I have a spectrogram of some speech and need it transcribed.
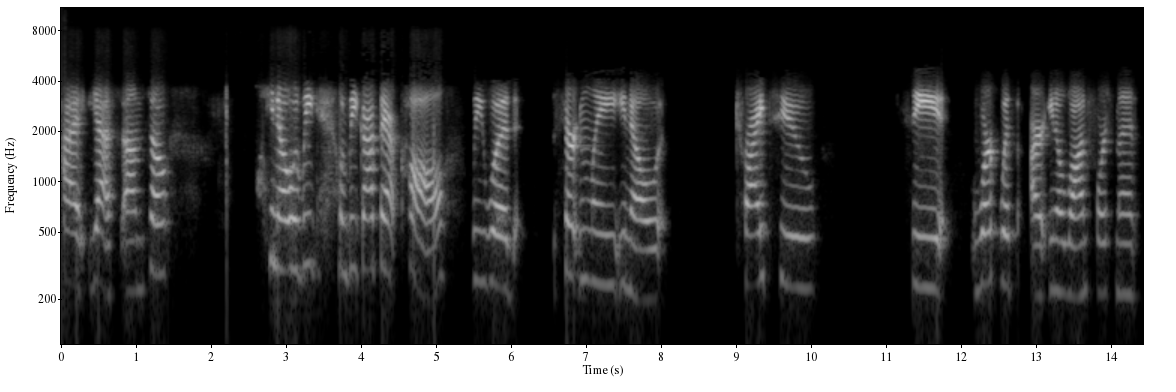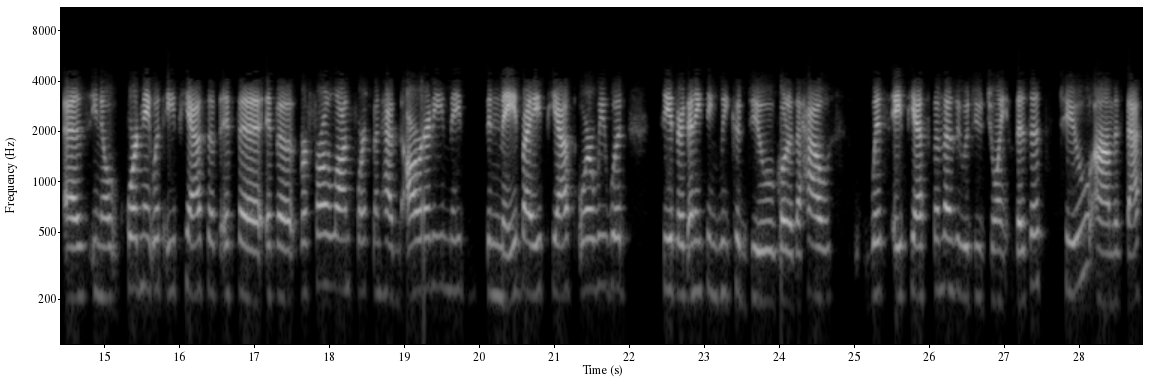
Hi, yes. Um, so you know, when we when we got that call, we would certainly, you know, try to see work with our, you know, law enforcement as, you know, coordinate with APS if if a if a referral law enforcement hadn't already made been made by APS, or we would see if there's anything we could do, go to the house with APS. Sometimes we would do joint visits too, um, if that's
